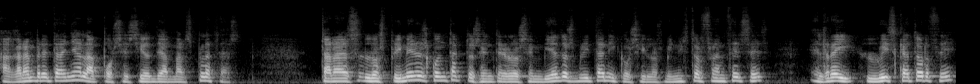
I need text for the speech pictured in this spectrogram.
a Gran Bretaña la posesión de ambas plazas. Tras los primeros contactos entre los enviados británicos y los ministros franceses, el rey Luis XIV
